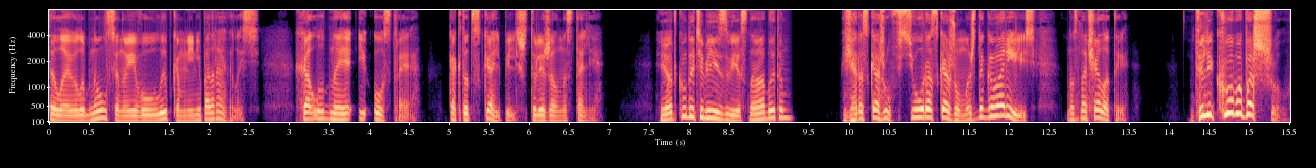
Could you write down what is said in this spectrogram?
Телай улыбнулся, но его улыбка мне не понравилась. Холодная и острая, как тот скальпель, что лежал на столе. «И откуда тебе известно об этом?» «Я расскажу, все расскажу, мы ж договорились. Но сначала ты». «Далеко бы пошел!»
